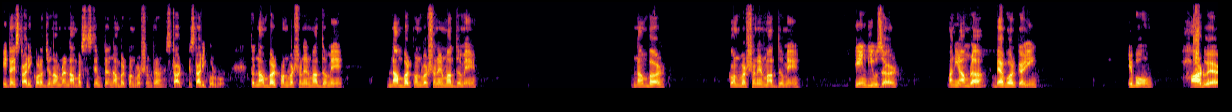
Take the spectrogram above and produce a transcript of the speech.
এটা স্টাডি করার জন্য আমরা নাম্বার সিস্টেমটা নাম্বার কনভার্সনটা স্টার্ট স্টাডি করব। তো নাম্বার কনভার্সনের মাধ্যমে নাম্বার কনভার্সনের মাধ্যমে নাম্বার কনভার্সনের মাধ্যমে এন্ড ইউজার মানে আমরা ব্যবহারকারী এবং হার্ডওয়্যার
